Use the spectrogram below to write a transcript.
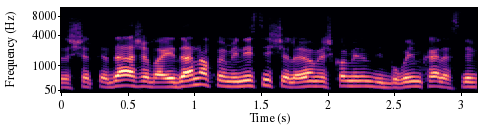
זה שתדע שבעידן הפמיניסטי של היום יש כל מיני דיבורים כאלה סביב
